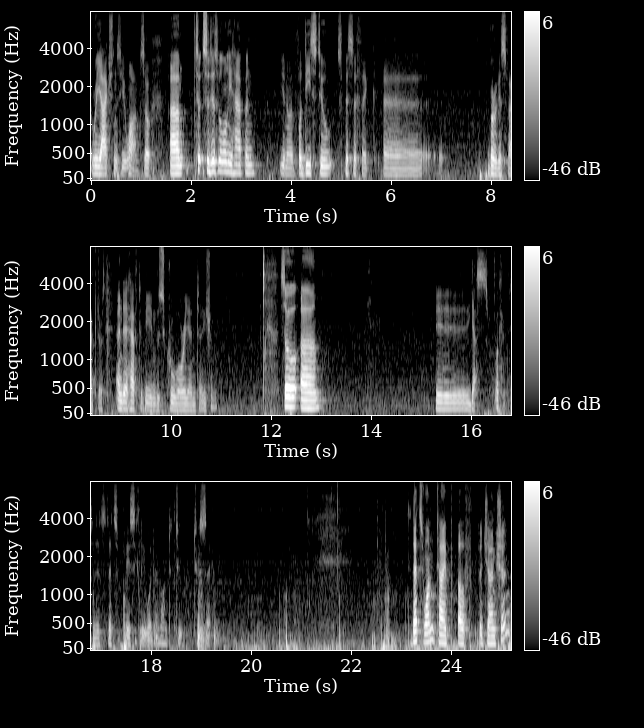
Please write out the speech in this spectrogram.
reactions you want. So, um, so, so, this will only happen, you know, for these two specific uh, Burgers vectors, and they have to be in the screw orientation. So, um, yes, okay, so that's, that's basically what I wanted to, to say. That's one type of junction,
